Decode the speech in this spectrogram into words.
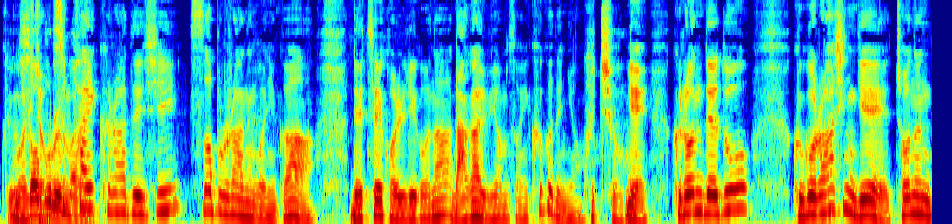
그 그렇죠. 서브를 스파이크를 하듯이 서브를 하는 거니까 네트에 걸리거나 나갈 위험성이 크거든요. 그렇죠. 예. 그런데도 그거를 하신 게 저는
